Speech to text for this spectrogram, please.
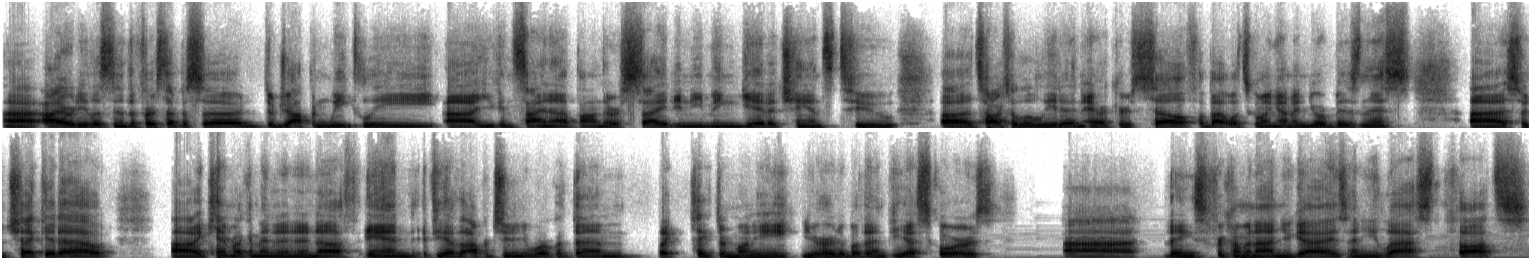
Uh, I already listened to the first episode. They're dropping weekly. Uh, you can sign up on their site and even get a chance to uh, talk to Lolita and Eric herself about what's going on in your business. Uh, so check it out. Uh, I can't recommend it enough. And if you have the opportunity to work with them, like take their money, you heard about the NPS scores. Uh, thanks for coming on, you guys. Any last thoughts?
